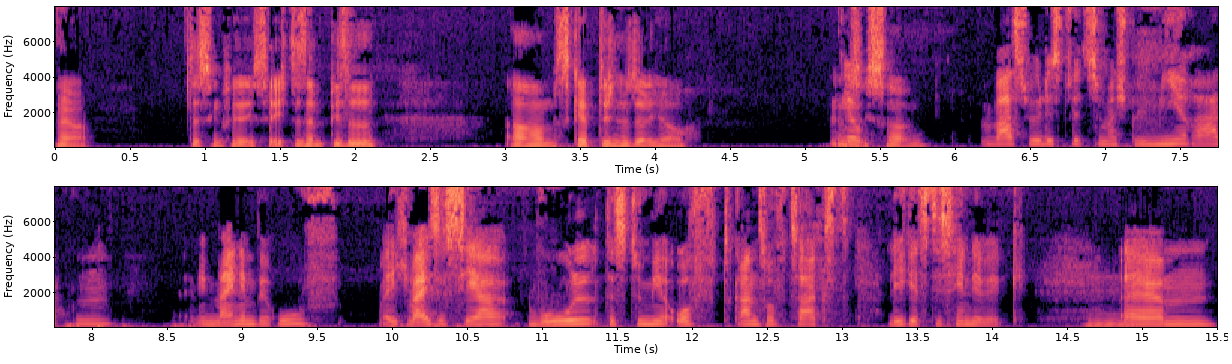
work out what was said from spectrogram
Ja. Deswegen sehe ich das ein bisschen ähm, skeptisch natürlich auch, muss ja. ich sagen. Was würdest du jetzt zum Beispiel mir raten in meinem Beruf? Weil ich weiß es sehr wohl, dass du mir oft, ganz oft sagst, leg jetzt das Handy weg. Hm. Ähm,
